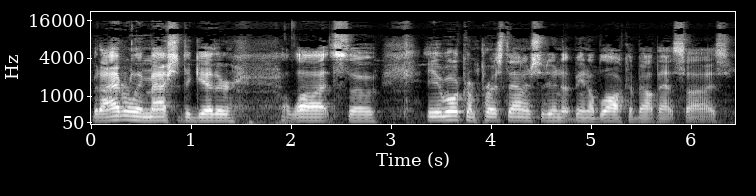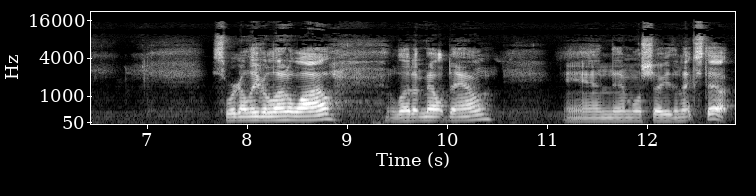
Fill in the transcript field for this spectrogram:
but I haven't really mashed it together a lot. So it will compress down and should end up being a block about that size. So we're gonna leave it alone a while and let it melt down and then we'll show you the next step.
